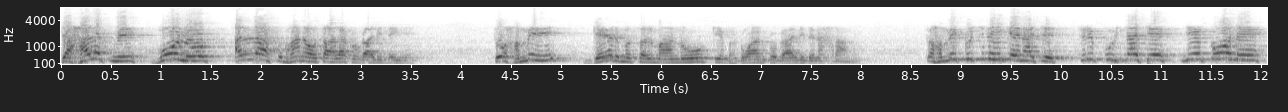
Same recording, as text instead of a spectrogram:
जहालत में वो लोग अल्लाह सुबहाना तआला को गाली देंगे। तो हमें गैर मुसलमानों के भगवान को गाली देना हराम है। तो हमें कुछ नहीं कहना चाहिए, सिर्फ़ पूछना चाहिए, ये कौन है?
